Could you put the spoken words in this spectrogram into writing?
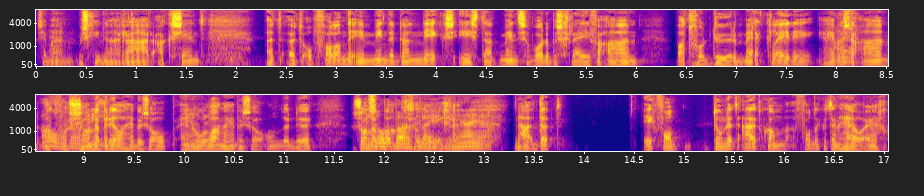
hebben een- misschien een raar accent. Het, het opvallende in minder dan niks is dat mensen worden beschreven aan wat voor dure merkkleding hebben Oh ze aan, Oh, wat voor wat erg. zonnebril hebben ze op en hoe lang hebben ze onder de zonnebank, Zonnebank gelegen. Nou, dat, ik vond, toen het uitkwam, vond ik het een heel erg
